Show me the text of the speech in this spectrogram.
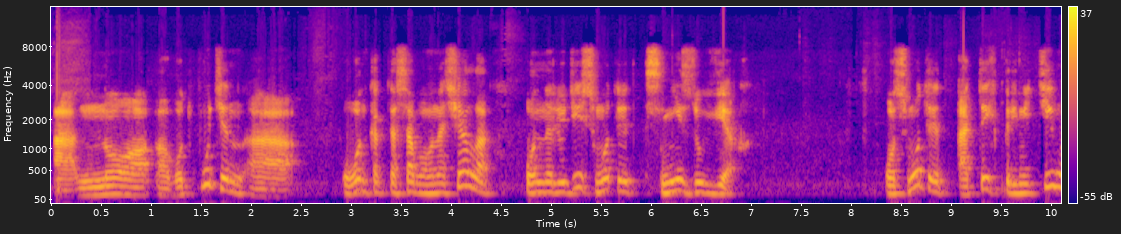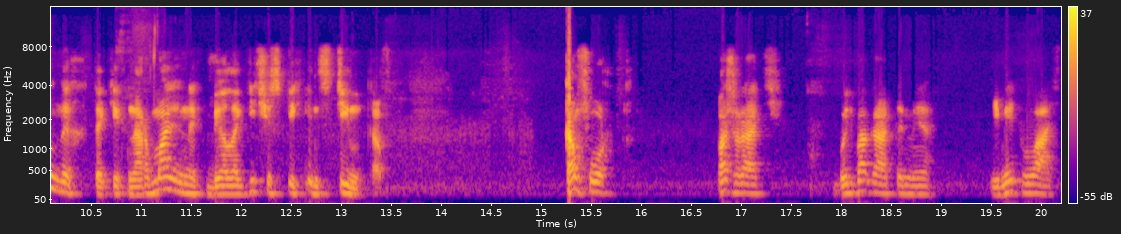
А, но а, вот Путин, а, он как-то с самого начала, он на людей смотрит снизу вверх. Он смотрит от их примитивных, таких нормальных биологических инстинктов. Комфорт, пожрать, быть богатыми, иметь власть.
